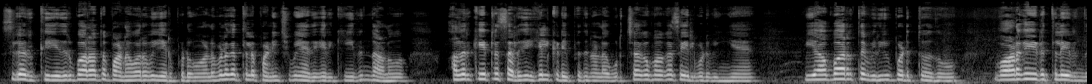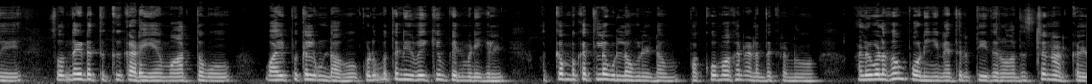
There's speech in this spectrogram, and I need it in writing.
சிலருக்கு எதிர்பாராத பணவரவு ஏற்படும். அலுவலகத்தில் பணிச்சுமை அதிகரிக்க இருந்தாலும் அதற்கேற்ற சலுகைகள் கிடைப்பதனால உற்சாகமாக செயல்படுவீங்க. வியாபாரத்தை விரிவுபடுத்துவதும் வாடகை இடத்துல இருந்து சொந்த இடத்துக்கு கடையை மாற்றவும் வாய்ப்புகள் உண்டாகும். குடும்பத்தை நிர்வகிக்கும் பெண்மணிகள் அக்கம் பக்கத்தில் உள்ளவங்களிடம் பக்குவமாக நடந்துக்கிறணும் அலுவலகம் போனீங்கன்னா திருப்தி தரும். அதிர்ஷ்ட நாட்கள்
